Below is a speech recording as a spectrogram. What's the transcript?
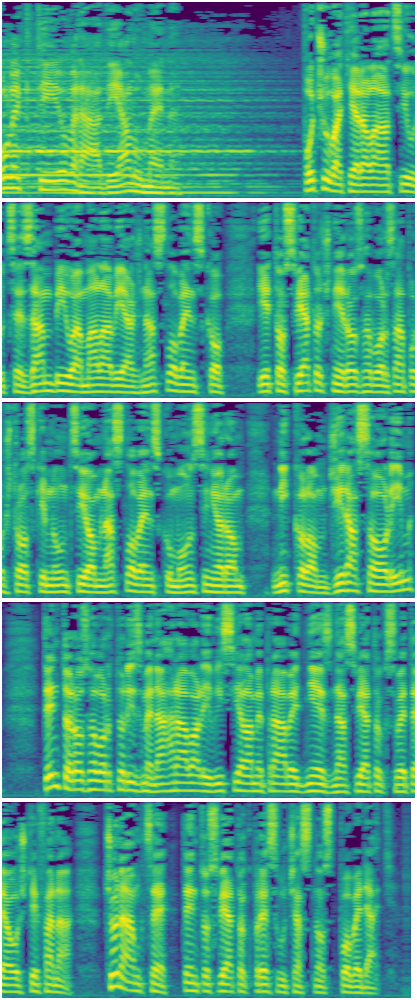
kolektív Rádia Lumen. Počúvate reláciu cez Zambiu a Malavi až na Slovensko. Je to sviatočný rozhovor s apoštolským nunciom na Slovensku monsignorom Nikolom Girasólim. Tento rozhovor, ktorý sme nahrávali, vysielame práve dnes na Sviatok svätého Štefana. Čo nám chce tento sviatok pre súčasnosť povedať?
